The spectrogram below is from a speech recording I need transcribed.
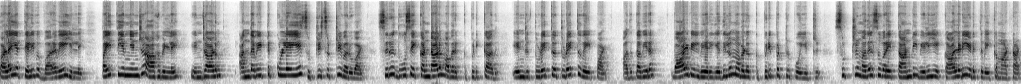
பழைய தெளிவு வரவே இல்லை. பைத்தியம் என்று ஆகவில்லை. என்றாலும் அந்த வீட்டுக்குள்ளேயே சுற்றி சுற்றி வருவாள். சிறு தூசை கண்டாலும் அவருக்கு பிடிக்காது என்று துடைத்து துடைத்து வைப்பாள். அது தவிர வாழ்வில் வேறு எதிலும் அவளுக்கு பிடிப்பற்று போயிற்று. சுற்று மதில் சுவரை தாண்டி வெளியே காலடி எடுத்து வைக்க மாட்டாள்.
